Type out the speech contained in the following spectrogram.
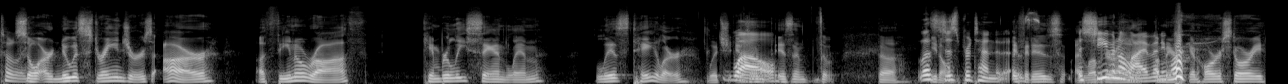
Totally. So, our newest strangers are Athena Roth, Kimberly Sandlin, Liz Taylor, which Well. isn't, isn't the. the Let's you know, just pretend it is. If it is, I is she even alive anymore? American Horror Story.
